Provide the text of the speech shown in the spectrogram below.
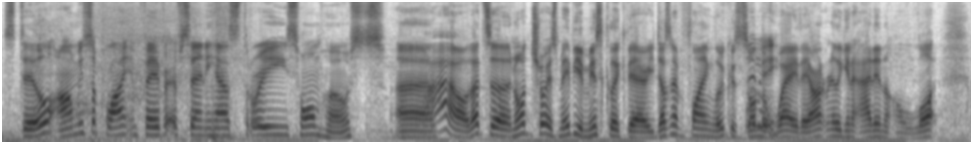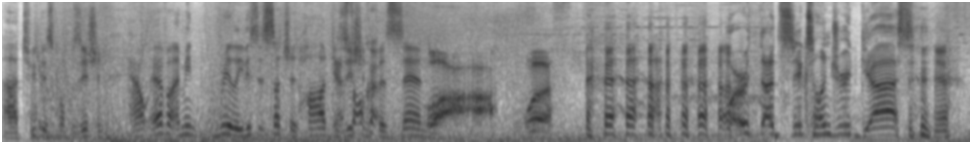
still, army supply in favor of Sen. He has three swarm hosts. Uh, Wow, that's a, an odd choice. Maybe a misclick there. He doesn't have flying locusts on the way. They aren't really going to add in a lot uh, to this composition. However, I mean, really, this is such a hard position for Sen. Wah, worth. Worth that 600 gas.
